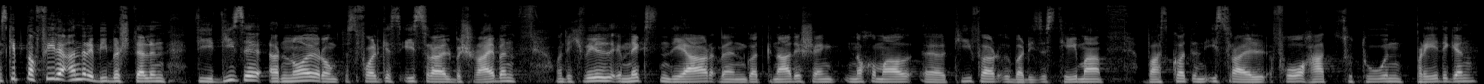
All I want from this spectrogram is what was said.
Es gibt noch viele andere Bibelstellen, die diese Erneuerung des Volkes Israel beschreiben. Und ich will im nächsten Jahr, wenn Gott Gnade schenkt, noch einmal äh, tiefer über dieses Thema, was Gott in Israel vorhat zu tun, predigen.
